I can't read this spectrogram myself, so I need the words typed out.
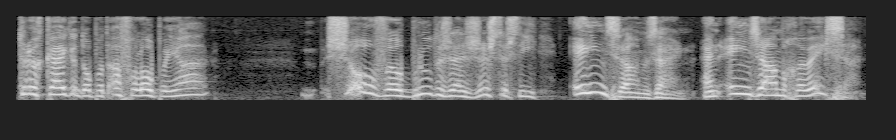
terugkijkend op het afgelopen jaar, zoveel broeders en zusters die eenzaam zijn en eenzaam geweest zijn.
